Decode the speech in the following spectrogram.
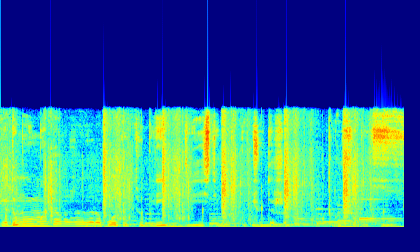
Я думаю, мы должны заработать рублей 200, может быть, чуть даже больше 200.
